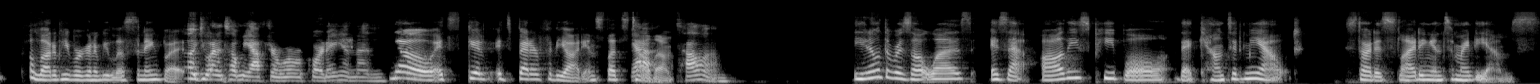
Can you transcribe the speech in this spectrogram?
a lot of people are going to be listening, but oh, do you want to tell me after we're recording and then no, it's good. It's better for the audience. Let's yeah, tell them. Tell them. You know what the result was? Is that all these people that counted me out started sliding into my DMs.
